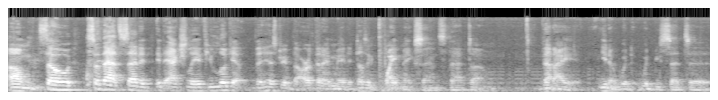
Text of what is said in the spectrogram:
Um, so, so that said, it, it actually, if you look at the history of the art that I made, it doesn't quite make sense that um, that I, you know, would, would be said to,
